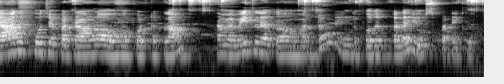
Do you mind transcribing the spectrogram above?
யார் பூஜை பண்ணுறாங்களோ அவங்க போட்டுக்கலாம். நம்ம வீட்டில் இருக்கிறவங்க மட்டும் இந்த பொருட்களை யூஸ் பண்ணிக்கலாம்.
